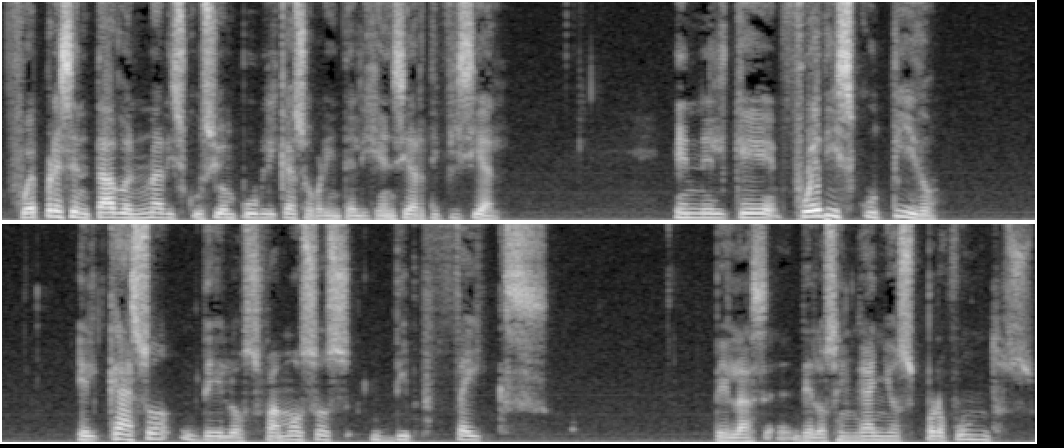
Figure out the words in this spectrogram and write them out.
fue presentado en una discusión pública sobre inteligencia artificial, en el que fue discutido el caso de los famosos deepfakes, de, las, de los engaños profundos.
